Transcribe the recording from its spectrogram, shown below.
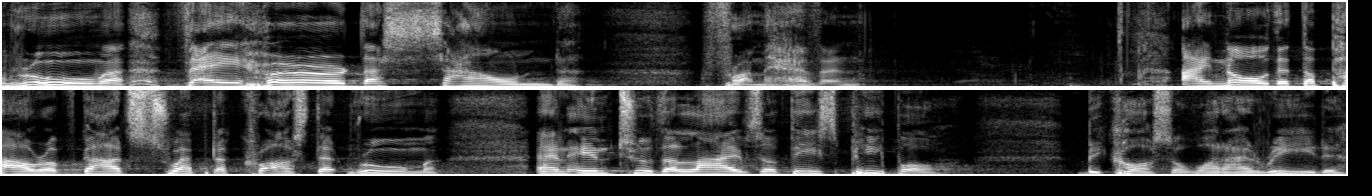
room. They heard the sound from heaven. I know that the power of God swept across that room and into the lives of these people because of what I read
